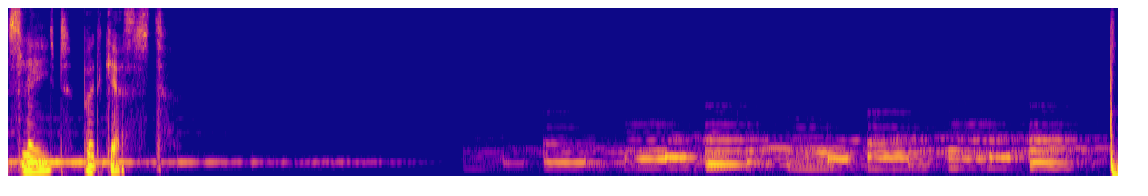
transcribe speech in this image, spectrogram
Slate Podcast.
